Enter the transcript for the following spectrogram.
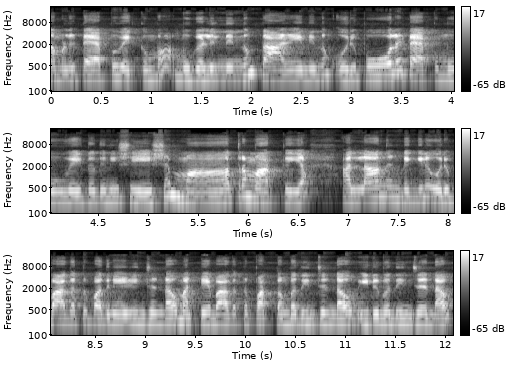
നമ്മൾ ടാപ്പ് വെക്കുമ്പോൾ മുകളിൽ നിന്നും താഴെ നിന്നും ഒരുപോലെ ടാപ്പ് മൂവ് ചെയ്തതിന് ശേഷം മാത്രം മാർക്ക് ചെയ്യുക. അല്ലാന്നുണ്ടെങ്കിൽ ഒരു ഭാഗത്ത് പതിനേഴ് ഇഞ്ച് ഉണ്ടാവും മറ്റേ ഭാഗത്ത് പത്തൊമ്പത് ഇഞ്ച് ഉണ്ടാവും ഇരുപത് ഇഞ്ച് ഉണ്ടാവും.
